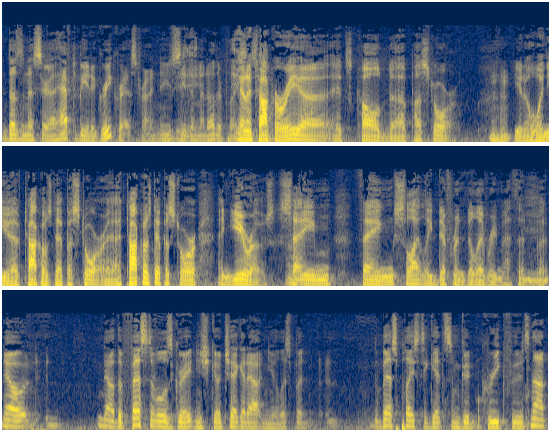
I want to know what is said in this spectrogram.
It doesn't necessarily have to be at a Greek restaurant. You see them at other places. in a too. taqueria, it's called uh, pastor. Mm-hmm. You know, when you have tacos de pastor, uh, tacos de pastor and gyros, mm-hmm. same thing, slightly different delivery method. But Now, now the festival is great, and you should go check it out in Euless. But the best place to get some good Greek food. It's not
